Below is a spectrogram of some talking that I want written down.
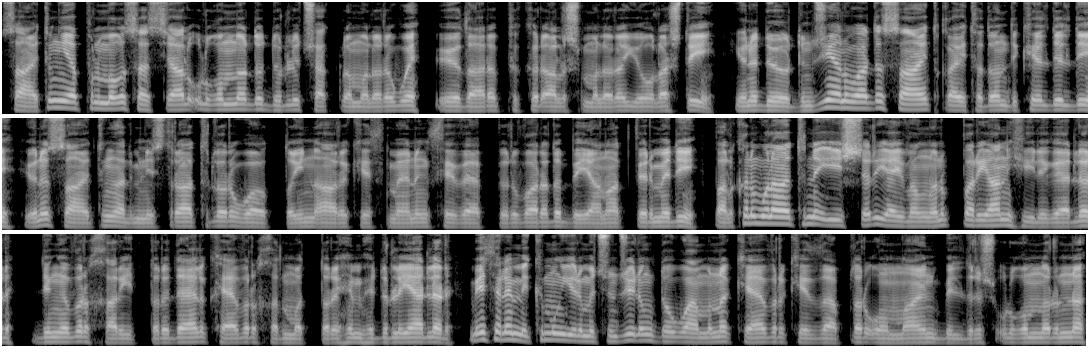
Saýtyň ýapylmagy sosial ulgamlarda dürli çaklamalara we özara pikir alyşmalara ýol açdy. Ýöne dördünji ýanwarda saýt gaýtadan dikeldildi, ýöne saýtyň administratorlary wagtlaýyn arakesmäniň sebäpleri barada beýanat bermedi. Balkan welaýatynda işleri ýaýbaňlanyp barýan hilegärler diňe bir harytlary däl, käbir hyzmatlary hem hödürleýärler. Meselem, iki müň ýigrimi üçünji ýylyň dowamynda käbir kezzaplar onlaýn bildiriş ulgamlarynda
